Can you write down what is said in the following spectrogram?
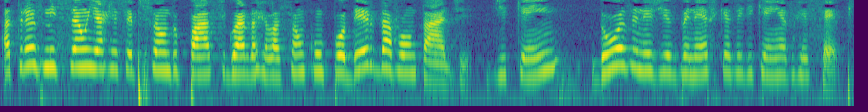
A transmissão e a recepção do passe guarda relação com o poder da vontade de quem duas energias benéficas e de quem as recebe.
